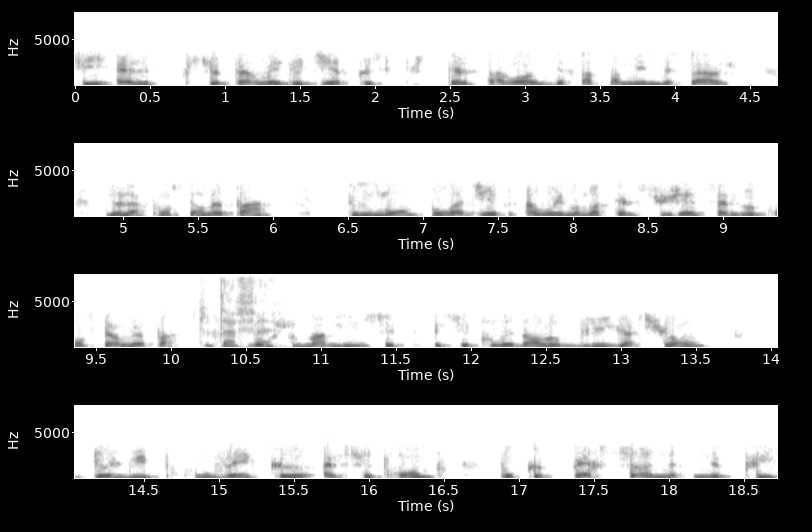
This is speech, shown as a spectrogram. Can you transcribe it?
si elle se permet de dire que telle parole des familles des sages ne la concerne pas, tout le monde pourra dire Ah oui, mais moi, tel sujet, ça ne me concerne pas. Tout à fait. Donc, son mari s'est s'est trouvé dans l'obligation de lui prouver qu'elle se trompe pour que personne ne puisse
